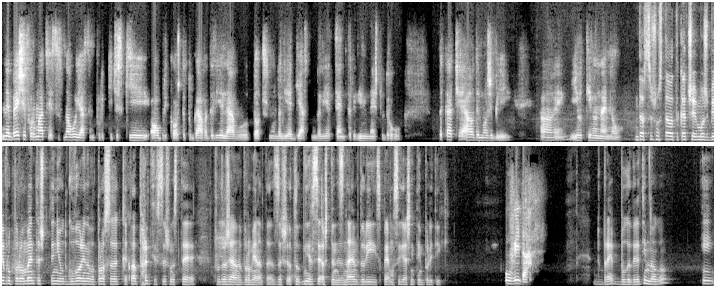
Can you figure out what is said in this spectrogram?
Не беше формация с много ясен политически облик още тогава, дали е ляво точно, дали е дясно, дали е център или нещо друго. Така че Алде може би а, и отива най-много. Да, всъщност става така, че може би Европарламента ще ни отговори на въпроса каква партия всъщност е продължаваме промяната, защото ние все още не знаем дори спрямо сегашните им политики. Уви, да. Добре, благодаря ти много и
